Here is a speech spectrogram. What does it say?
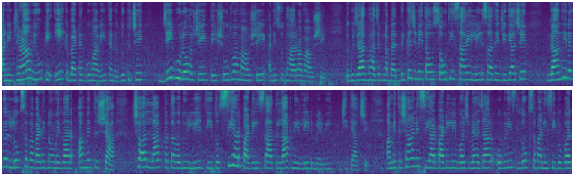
અને જણાવ્યું કે એક બેઠક ગુમાવી તેનું દુઃખ છે. જે ભૂલો હશે તે શોધવામાં આવશે અને સુધારવામાં આવશે. તો ગુજરાત ભાજપના બે દિગ્ગજ નેતાઓ સૌથી સારી લીડ સાથે જીત્યા છે. ગાંધીનગર લોકસભા બેઠકના ઉમેદવાર અમિત શાહ છ લાખ કરતાં વધુ લીડથી તો સી આર પાટીલ સાત લાખની લીડ મેળવી જીત્યા છે. અમિત શાહ અને સી આર પાટીલે વર્ષ બે હજાર ઓગણીસ લોકસભાની સીટ ઉપર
